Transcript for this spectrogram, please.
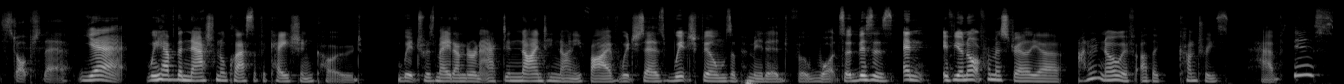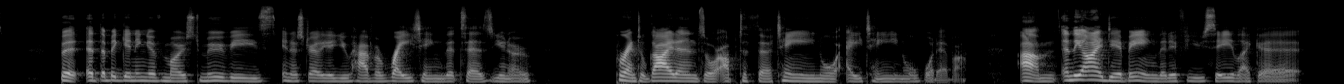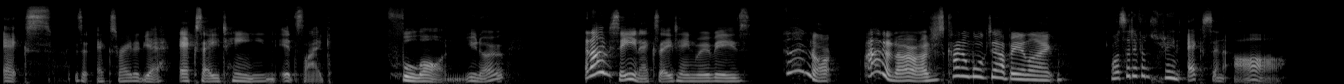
stopped there. Yeah. We have the National Classification Code, which was made under an act in 1995, which says which films are permitted for what. So this is, and if you're not from Australia, I don't know if other countries have this, but at the beginning of most movies in Australia, you have a rating that says, you know, parental guidance or up to 13 or 18 or whatever. Um, and the idea being that if you see like a X, is it X rated? Yeah, X18, it's like full on, you know? And I've seen X18 movies, and they're not, I don't know, I just kind of walked out being like, What's the difference between X and R?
